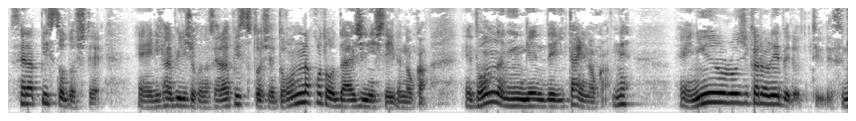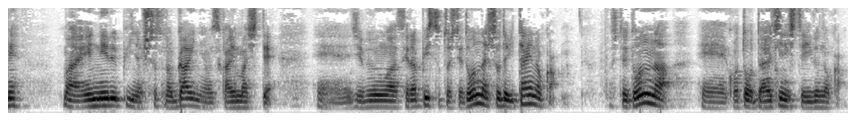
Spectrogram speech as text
セラピストとして、え、リハビリ職のセラピストとしてどんなことを大事にしているのか、え、どんな人間でいたいのかね、えニューロロジカルレベルっていうですね、まあ NLP の一つの概念を使いまして、え自分はセラピストとしてどんな人でいたいのか、そしてどんな、えことを大事にしているのか、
